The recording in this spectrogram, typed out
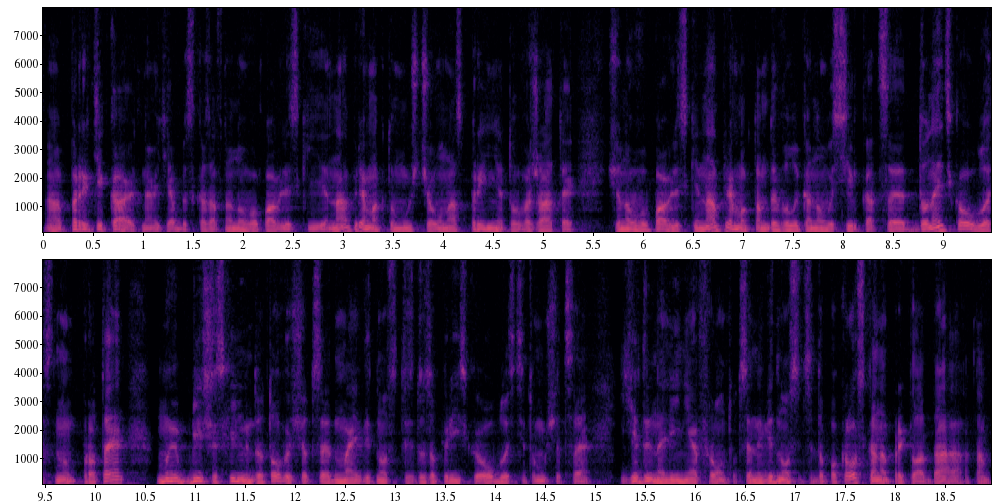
А, Перетікають навіть я би сказав на Новопавлівський напрямок, тому що у нас прийнято вважати, що Новопавлівський напрямок, там де велика Новосілка, це Донецька область. Ну проте ми більше схильні до того, що це має відноситись до Запорізької області, тому що це єдина лінія фронту. Це не відноситься до Покровська, наприклад, да там е,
